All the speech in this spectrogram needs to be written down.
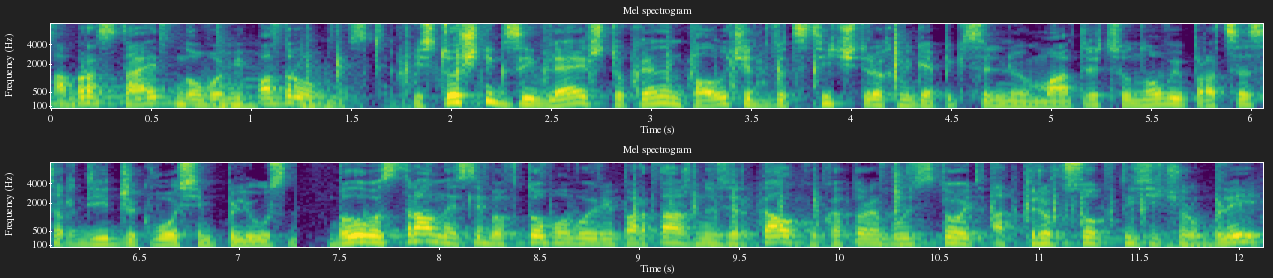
обрастает новыми подробностями. Источник заявляет, что Canon получит 24-мегапиксельную матрицу, новый процессор Digic 8 Было бы странно, если бы в топовую репортажную зеркалку, которая будет стоить от 300 тысяч рублей,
